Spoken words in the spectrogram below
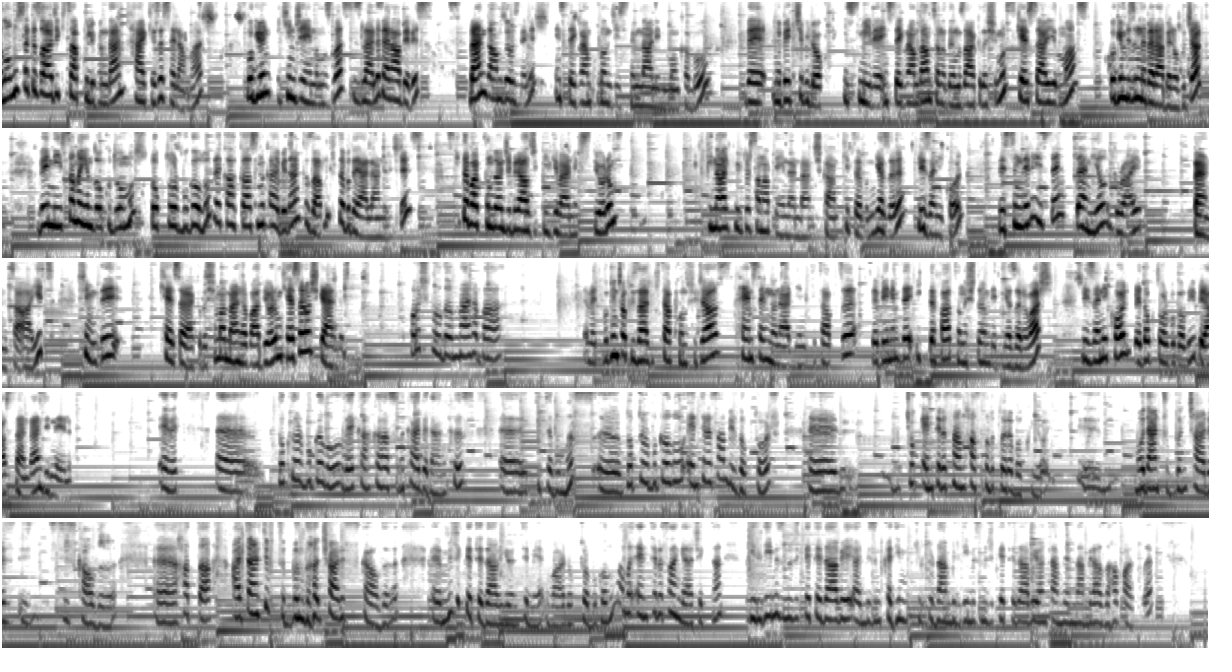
Balonlu Sakız Ağacı Kitap Kulübü'nden herkese selamlar. Bugün ikinci yayınımızla sizlerle beraberiz. Ben Gamze Özdemir, Instagram kullanıcı ismim Nane Limon Kabuğu ve Nöbetçi Blog ismiyle Instagram'dan tanıdığımız arkadaşımız Kevser Yılmaz bugün bizimle beraber olacak. Ve Nisan ayında okuduğumuz Doktor Bugalu ve Kahkahasını Kaybeden Kız adlı kitabı değerlendireceğiz. Kitap hakkında önce birazcık bilgi vermek istiyorum. Final Kültür Sanat Yayınları'ndan çıkan kitabın yazarı Liza Nicole. Resimleri ise Daniel Gray Barnett'a ait. Şimdi Kevser arkadaşıma merhaba diyorum. Kevser hoş geldin. Hoş buldum, merhaba. Evet, bugün çok güzel bir kitap konuşacağız. Hem senin önerdiğin bir kitaptı ve benim de ilk defa tanıştığım bir yazarı var. Liza Nicole ve Doktor Bugalu'yu biraz senden dinleyelim. Evet, e, Doktor Bugalu ve Kahkahasını Kaybeden Kız e, kitabımız. E, doktor Bugalu enteresan bir doktor. E, çok enteresan hastalıklara bakıyor. E, modern tıbbın çaresiz kaldığı, e, hatta alternatif tıbbında çaresiz kaldığı e, müzikle tedavi yöntemi var Doktor Bugalu'nun ama enteresan gerçekten. Bildiğimiz müzikle tedavi, yani bizim kadim kültürden bildiğimiz müzikle tedavi yöntemlerinden biraz daha farklı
